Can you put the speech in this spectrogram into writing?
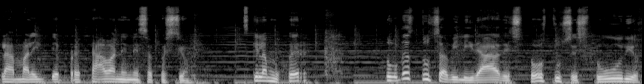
la malinterpretaban en esa cuestión. Es que la mujer, todas tus habilidades, todos tus estudios,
